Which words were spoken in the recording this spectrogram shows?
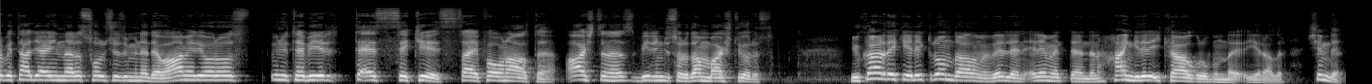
Orbital yayınları soru çözümüne devam ediyoruz. Ünite 1 test 8 sayfa 16. Açtınız birinci sorudan başlıyoruz. Yukarıdaki elektron dağılımı verilen elementlerinden hangileri 2A grubunda yer alır? Şimdi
